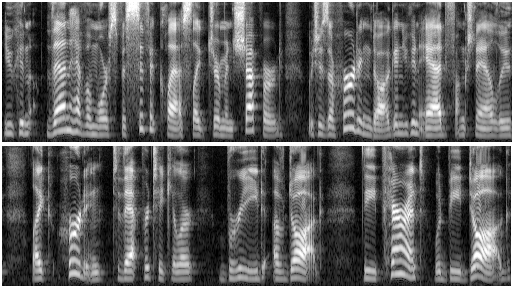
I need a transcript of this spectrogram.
You can then have a more specific class like German Shepherd, which is a herding dog, and you can add functionality like herding to that particular breed of dog. The parent would be dog,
